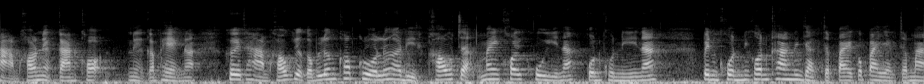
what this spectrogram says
ถามเขาเนี่ยการเคาะเนี่ยกระแพงนะเคยถามเขาเกี่ยวกับเรื่องครอบครัวเรื่องอดีตเขาจะไม่ค่อยคุยนะคนคนนี้นะเป็นคนที่ค่อนข้างที่อยากจะไปก็ไปอยากจะมา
